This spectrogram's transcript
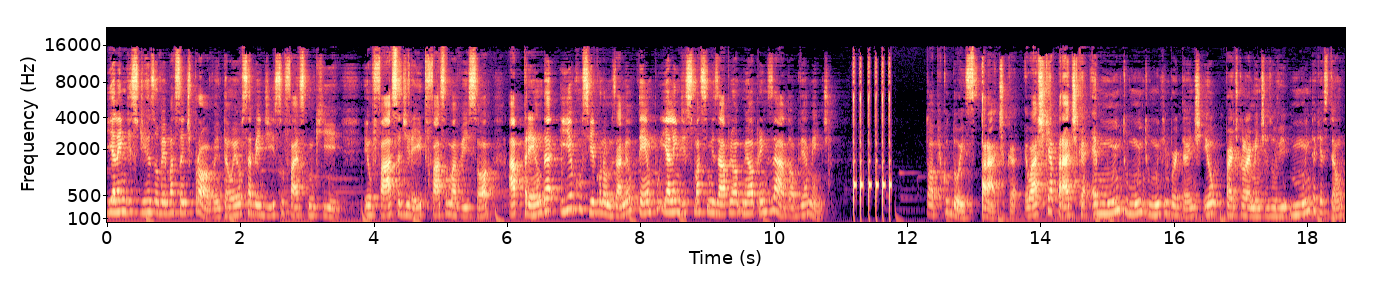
e além disso de resolver bastante prova. Então eu saber disso faz com que eu faça direito, faça uma vez só, aprenda e eu consiga economizar meu tempo e, além disso, maximizar meu aprendizado, obviamente. Tópico 2, prática. Eu acho que a prática é muito, muito, muito importante. Eu, particularmente, resolvi muita questão.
